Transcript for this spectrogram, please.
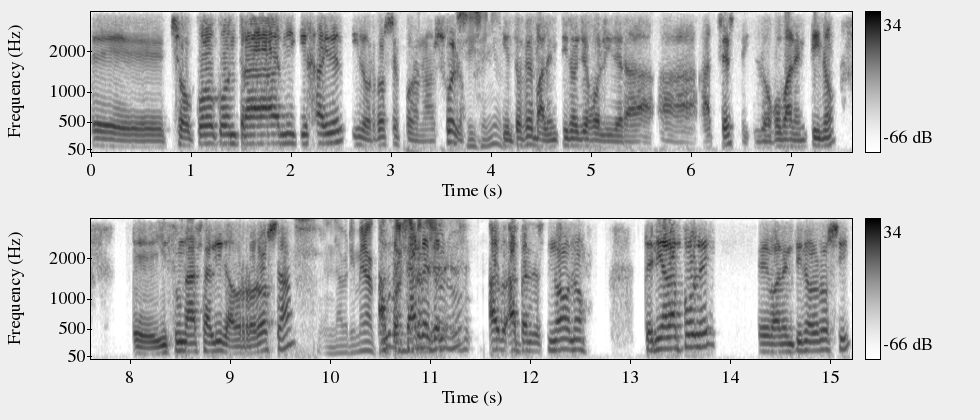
eh, chocó contra Nicky Hayden y los dos se fueron al suelo. Sí, señor. Y entonces Valentino llegó líder a, a, a Cheste. Luego Valentino eh, hizo una salida horrorosa. En la primera A curva se pesar de cayó, ¿no? a- a- no, no. Tenía la pole, eh, Valentino Rossi,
